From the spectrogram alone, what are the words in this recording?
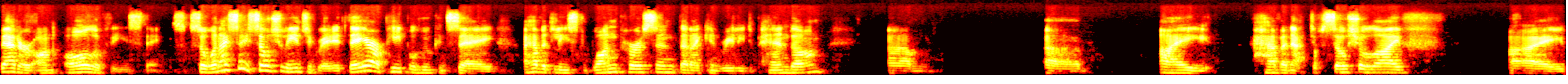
better on all of these things. So when I say socially integrated, they are people who can say, I have at least one person that I can really depend on. Um, uh, I have an active social life. I,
